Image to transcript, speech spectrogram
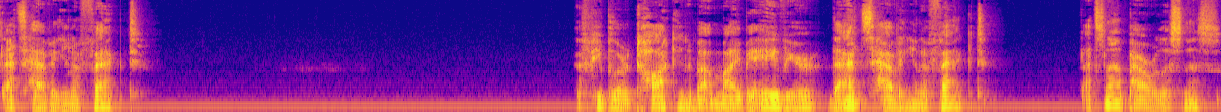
That's having an effect. If people are talking about my behavior, that's having an effect. That's not powerlessness.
